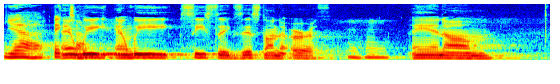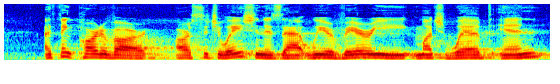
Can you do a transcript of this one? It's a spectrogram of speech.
Yeah, big and time. We, and we cease to exist on the earth. Mm-hmm. And um, I think part of our, our situation is that we are very much webbed in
